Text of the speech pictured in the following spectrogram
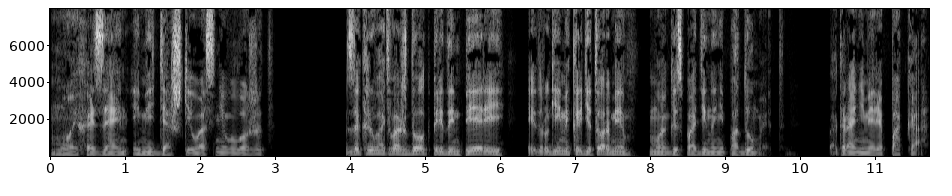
Мой хозяин и медяшки вас не вложит. Закрывать ваш долг перед империей и другими кредиторами мой господин и не подумает. По крайней мере, пока.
